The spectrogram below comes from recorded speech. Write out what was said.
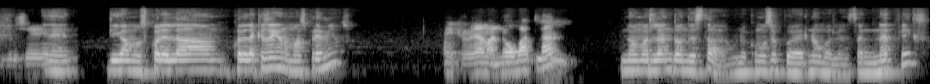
Entonces, eh, eh, digamos, ¿cuál es, la, ¿cuál es la que se ganó más premios? Eh, creo que se llama Nomadland. Nomadland, ¿dónde está? ¿Uno cómo se puede ver Nomadland? ¿Está en Netflix?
